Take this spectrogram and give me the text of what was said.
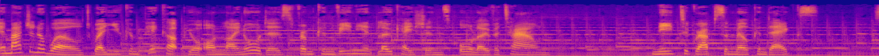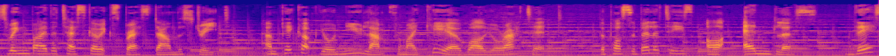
Imagine a world where you can pick up your online orders from convenient locations all over town. Need to grab some milk and eggs? Swing by the Tesco Express down the street and pick up your new lamp from IKEA while you're at it. The possibilities are endless. This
